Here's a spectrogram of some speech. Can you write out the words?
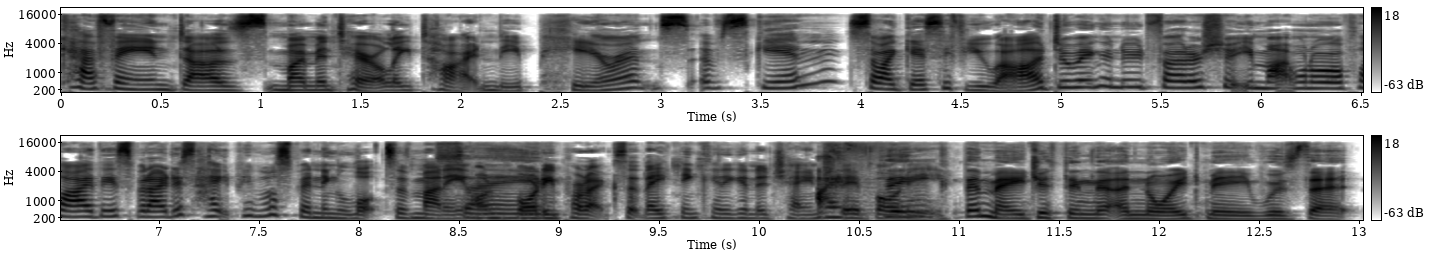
caffeine does momentarily tighten the appearance of skin. So I guess if you are doing a nude photo shoot, you might want to apply this. But I just hate people spending lots of money on body products that they think are going to change I their body. think the major thing that annoyed me was that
